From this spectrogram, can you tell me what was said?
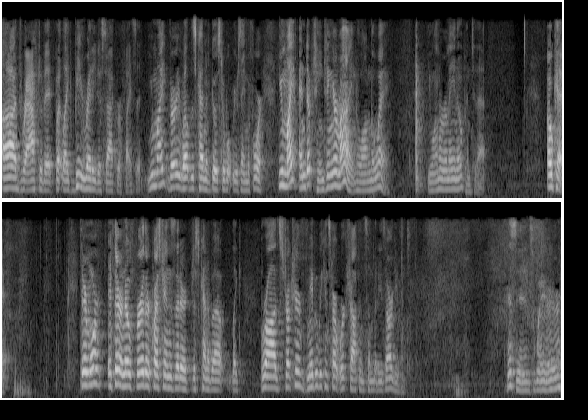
a draft of it, but like be ready to sacrifice it. You might very well, this kind of goes to what we were saying before, you might end up changing your mind along the way. You want to remain open to that. Okay. There are more, if there are no further questions that are just kind of about like broad structure, maybe we can start workshopping somebody's argument. This is where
